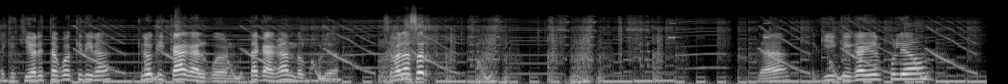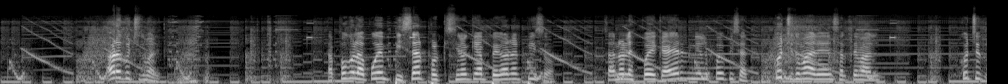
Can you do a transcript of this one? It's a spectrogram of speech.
Hay que esquivar esta weón que tira. Creo que caga el weón. Está cagando el culiao. Se va a lanzar. Ya. Aquí que caiga el culiao. Ahora escucha tu madre. Tampoco la pueden pisar porque si no quedan pegados en el piso. O sea, no les puede caer ni les puede pisar. Coche tu madre, salte mal. Coche tu...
